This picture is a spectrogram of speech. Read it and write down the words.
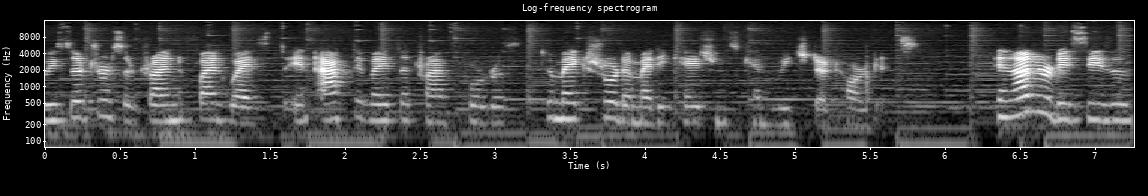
Researchers are trying to find ways to inactivate the transporters to make sure the medications can reach their targets. In other diseases,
